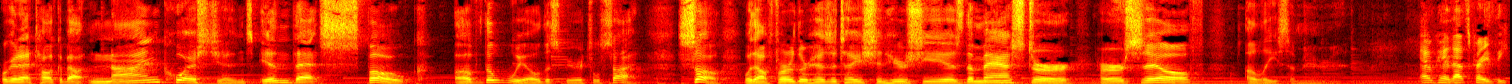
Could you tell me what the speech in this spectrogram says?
We're going to talk about nine questions in that spoke of the will, the spiritual side. So, without further hesitation, here she is, the master herself, Elisa Merritt. Okay, that's crazy.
